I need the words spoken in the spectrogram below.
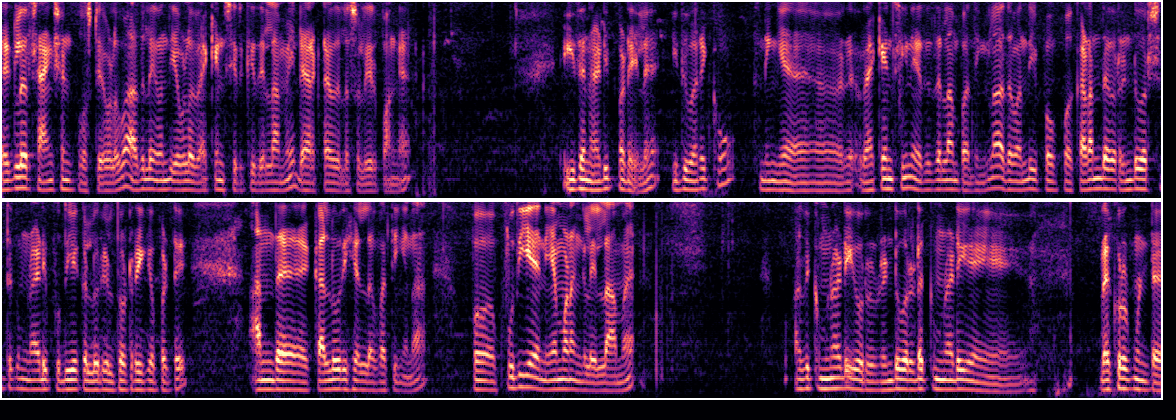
ரெகுலர் சாங்ஷன் போஸ்ட் எவ்வளவோ அதில் வந்து எவ்வளோ வேகன்சி இருக்குது இது எல்லாமே டேரெக்டாக இதில் சொல்லியிருப்பாங்க. இதன் அடிப்படையில் இது வரைக்கும் நீங்கள் வேக்கன்சின்னு எது இதெல்லாம் பார்த்தீங்களோ அதை வந்து இப்போ இப்போ கடந்த ரெண்டு வருஷத்துக்கு முன்னாடி புதிய கல்லூரிகள் தோற்றுவிக்கப்பட்டு அந்த கல்லூரிகளில் பார்த்தீங்கன்னா இப்போ புதிய நியமனங்கள் இல்லாமல் அதுக்கு முன்னாடி ஒரு ரெண்டு வருடத்துக்கு முன்னாடி ரெக்ரூட்மெண்ட்டு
